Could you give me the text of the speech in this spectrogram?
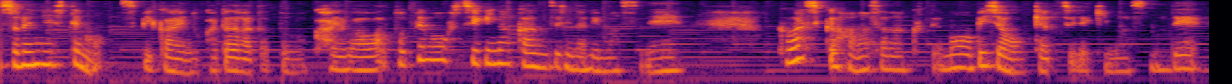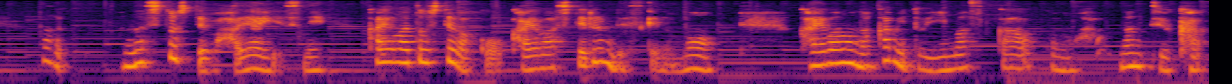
それにしても、スピカイの方々との会話はとても不思議な感じになりますね。詳しく話さなくてもビジョンをキャッチできますので、まあ、話としては早いですね。会話としてはこう会話してるんですけども、会話の中身といいますか、この、なんていうか、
